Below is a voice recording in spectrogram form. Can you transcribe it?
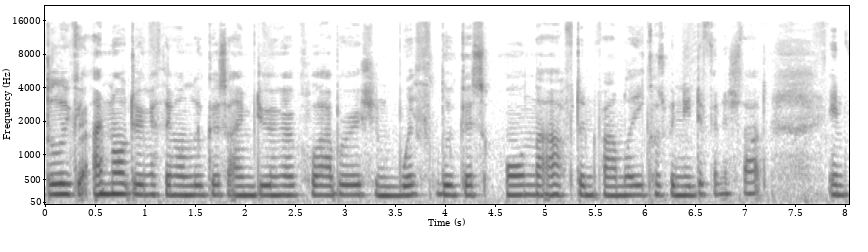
The Lucas I'm not doing a thing on Lucas. I'm doing a collaboration with Lucas on the Afton family because we need to finish that in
